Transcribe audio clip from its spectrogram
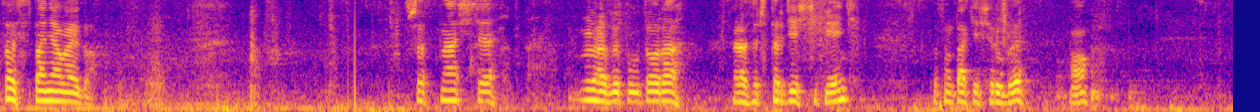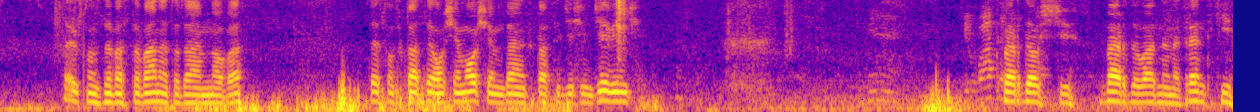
Coś wspaniałego. 16 razy 1,5 razy 45. To są takie śruby. O. Te już są zdewastowane, to dałem nowe. Te są z klasy 8.8, dałem z klasy 10.9. Twardości bardzo ładne nakrętki.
